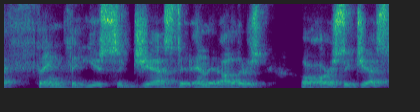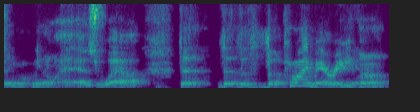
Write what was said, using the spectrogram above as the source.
I think that you suggested and that others are, are suggesting, you know, as well. The the the, the primary uh,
